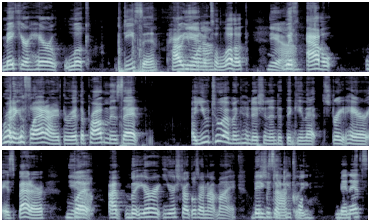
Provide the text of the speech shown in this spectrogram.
make your hair look decent, how you want it to look yeah. without running a flat iron through it. The problem is that uh, you too have been conditioned into thinking that straight hair is better, yeah. but I, but your your struggles are not mine. Bitch, it took you 20 minutes.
